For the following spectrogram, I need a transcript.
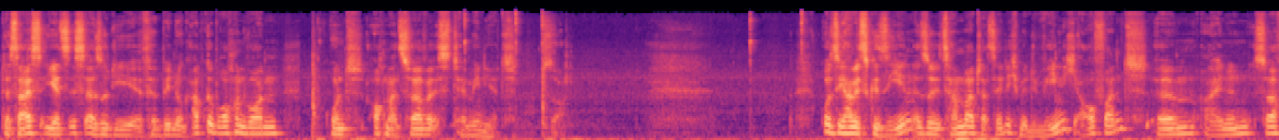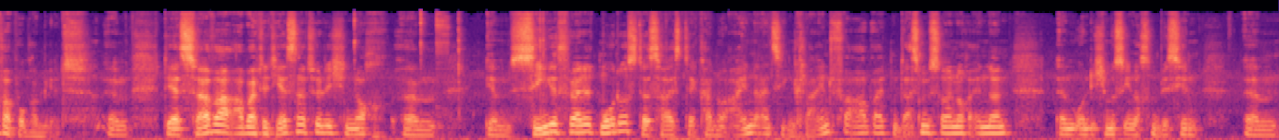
Das heißt, jetzt ist also die Verbindung abgebrochen worden und auch mein Server ist terminiert. So. Und Sie haben jetzt gesehen, also jetzt haben wir tatsächlich mit wenig Aufwand ähm, einen Server programmiert. Ähm, der Server arbeitet jetzt natürlich noch ähm, im Single-Threaded-Modus, das heißt, der kann nur einen einzigen Client verarbeiten. Das müssen wir noch ändern. Ähm, und ich muss ihn noch so ein bisschen ähm,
